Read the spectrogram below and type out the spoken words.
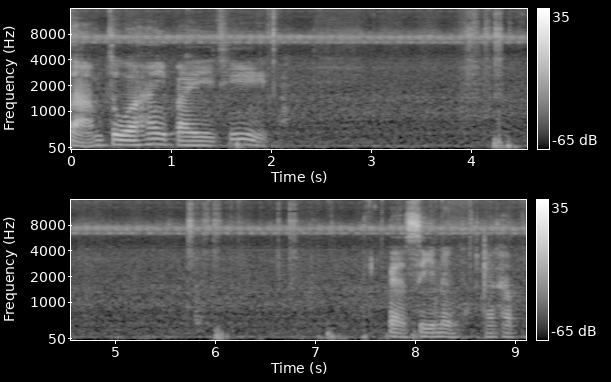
สามตัวให้ไปที่แปดสี่หนึ่งนะครับ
